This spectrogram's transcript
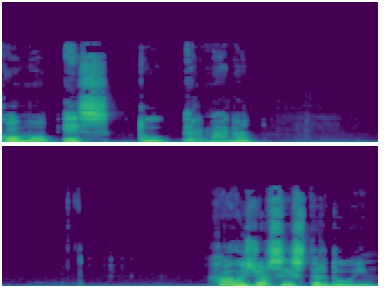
¿Cómo es tu hermana? How is your sister doing?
